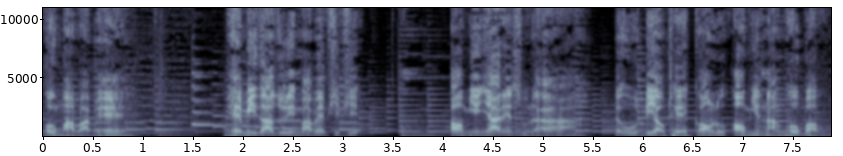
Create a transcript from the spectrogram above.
ဟုတ်မှာပါပဲဘယ်မိသားစုတွေမှာပဲဖြစ်ဖြစ်အောင်မြင်ရတယ်ဆိုတာတူးတယောက်တည်းကောင်းလို့အောင်မြင်တာမဟုတ်ပါဘူး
